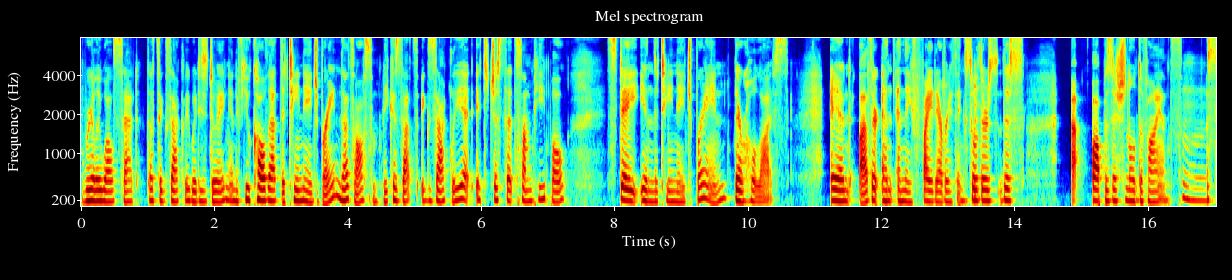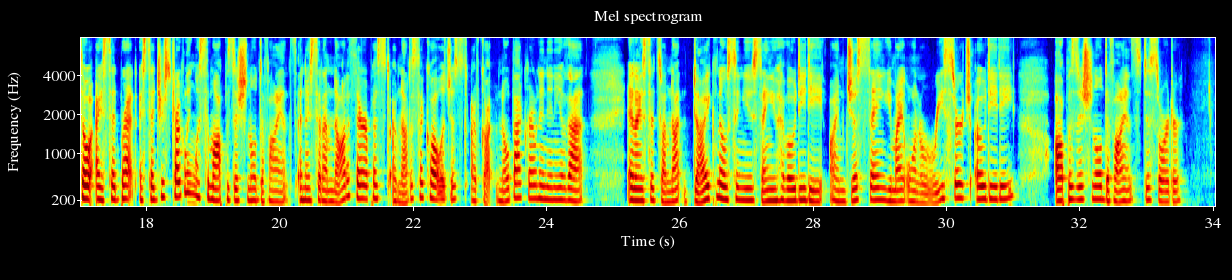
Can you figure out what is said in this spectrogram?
really well said. That's exactly what he's doing. And if you call that the teenage brain, that's awesome because that's exactly it. It's just that some people stay in the teenage brain their whole lives and other and and they fight everything. So there's this uh, oppositional defiance. Mm-hmm. So I said, Brett, I said, you're struggling with some oppositional defiance. And I said, I'm not a therapist. I'm not a psychologist. I've got no background in any of that. And I said, so I'm not diagnosing you saying you have ODD. I'm just saying you might want to research ODD, oppositional defiance disorder.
